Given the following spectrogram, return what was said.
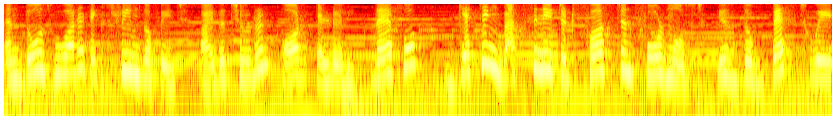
and those who are at extremes of age, either children or elderly. Therefore, getting vaccinated first and foremost is the best way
